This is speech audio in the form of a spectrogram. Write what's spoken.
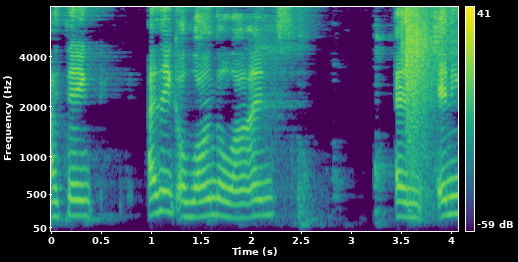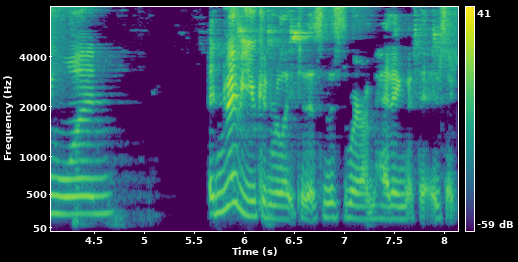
I think I think along the lines and anyone and maybe you can relate to this and this is where I'm heading with it is like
